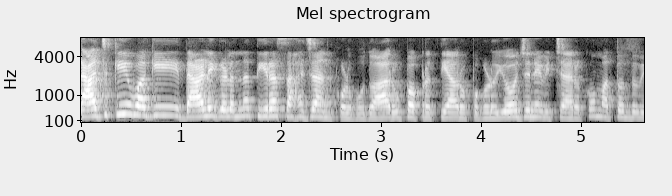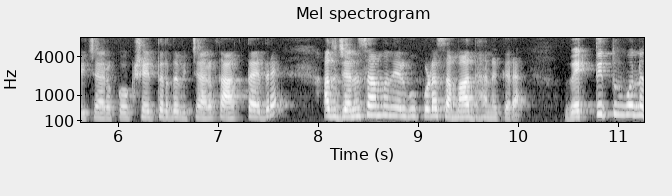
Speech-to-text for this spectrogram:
ರಾಜಕೀಯವಾಗಿ ದಾಳಿಗಳನ್ನು ತೀರಾ ಸಹಜ ಅಂದ್ಕೊಳ್ಬೋದು ಆರೋಪ ಪ್ರತ್ಯಾರೋಪಗಳು ಯೋಜನೆ ವಿಚಾರಕ್ಕೂ ಮತ್ತೊಂದು ವಿಚಾರಕ್ಕೋ ಕ್ಷೇತ್ರದ ವಿಚಾರಕ್ಕೂ ಆಗ್ತಾ ಇದ್ರೆ ಅದು ಜನಸಾಮಾನ್ಯರಿಗೂ ಕೂಡ ಸಮಾಧಾನಕರ. ವ್ಯಕ್ತಿತ್ವವನ್ನು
